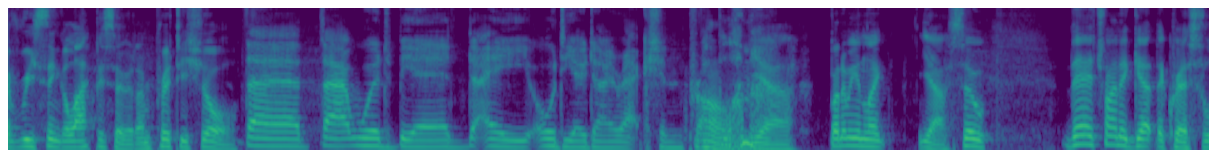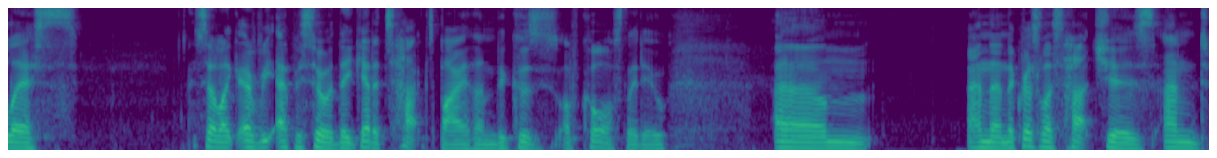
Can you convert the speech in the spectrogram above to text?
every single episode. I'm pretty sure. there, that would be a, a audio direction problem. Oh, yeah, but I mean like yeah. So they're trying to get the chrysalis. So like every episode they get attacked by them because of course they do. Um, and then the chrysalis hatches and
